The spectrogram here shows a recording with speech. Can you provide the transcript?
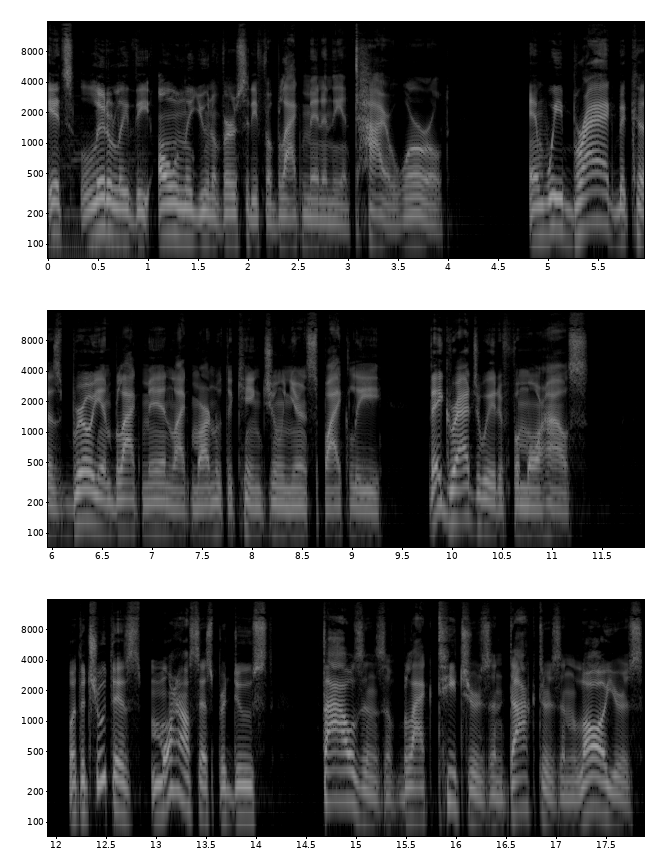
It's literally the only university for black men in the entire world. And we brag because brilliant black men like Martin Luther King Jr. and Spike Lee, they graduated from Morehouse. But the truth is, Morehouse has produced thousands of black teachers and doctors and lawyers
